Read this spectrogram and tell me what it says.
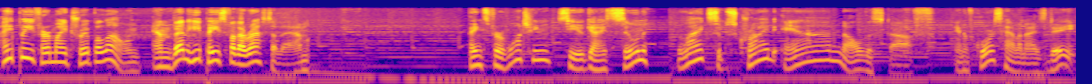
I pay for my trip alone, and then he pays for the rest of them. Thanks for watching, see you guys soon, like, subscribe, and all the stuff. And of course, have a nice day.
